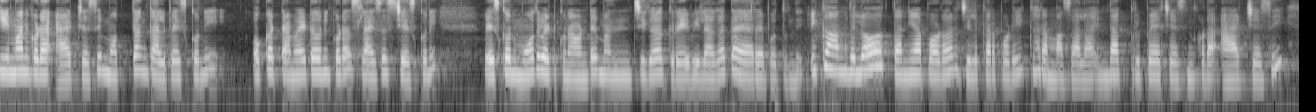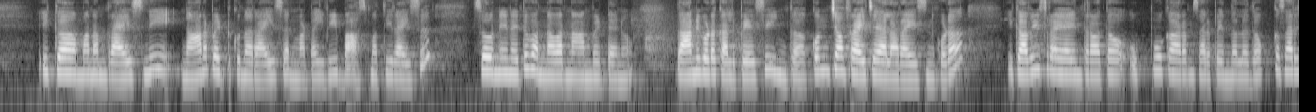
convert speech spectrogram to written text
కీమాని కూడా యాడ్ చేసి మొత్తం కలిపేసుకొని ఒక టమాటోని కూడా స్లైసెస్ చేసుకొని వేసుకొని మూత పెట్టుకున్నామంటే మంచిగా గ్రేవీ లాగా తయారైపోతుంది. ఇక అందులో ధనియా పౌడర్ జీలకర్ర పొడి గరం మసాలా ఇందాక ప్రిపేర్ చేసింది కూడా యాడ్ చేసి ఇక మనం రైస్ని నానబెట్టుకున్న రైస్ అనమాట ఇవి బాస్మతి రైస్. సో నేనైతే వన్ అవర్ నానబెట్టాను. దాన్ని కూడా కలిపేసి ఇంకా కొంచెం ఫ్రై చేయాలి ఆ రైస్ని కూడా. ఇక అవి ఫ్రై అయిన తర్వాత ఉప్పు కారం సరిపోయిందో లేదో ఒక్కసారి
